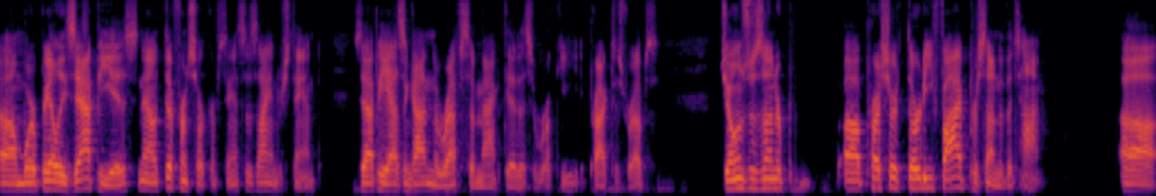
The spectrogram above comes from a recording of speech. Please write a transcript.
um, where Bailey Zappe is now, different circumstances. I understand. Zappe hasn't gotten the reps that Mac did as a rookie, practice reps. Jones was under uh, pressure 35% of the time. Uh,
